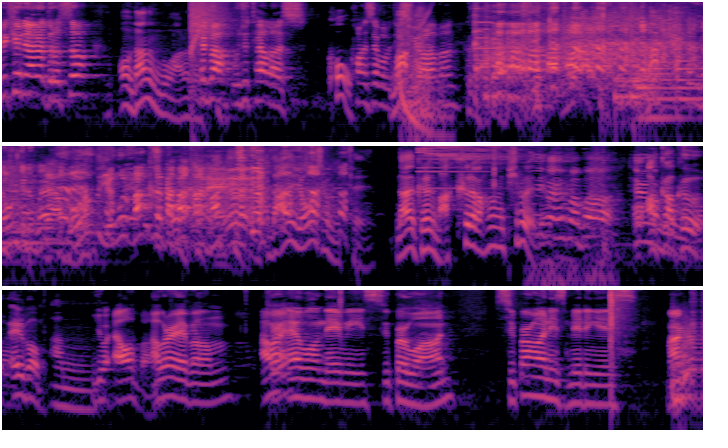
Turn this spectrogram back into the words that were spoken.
백현이 알아들었어? 어, 나는 뭐 알아. 해봐. Would you tell us 코. concept of this your album? 넘기는 거야? 뭐도 영어를 마크가 다 마크하네. 나는 영어 잘 못해. 나는 그래서 마크가 항상 필요해. 내가. 해봐봐. 아까 그 앨범. Your album. Our album. Our album name is Super One. Super One is meaning is Mark.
